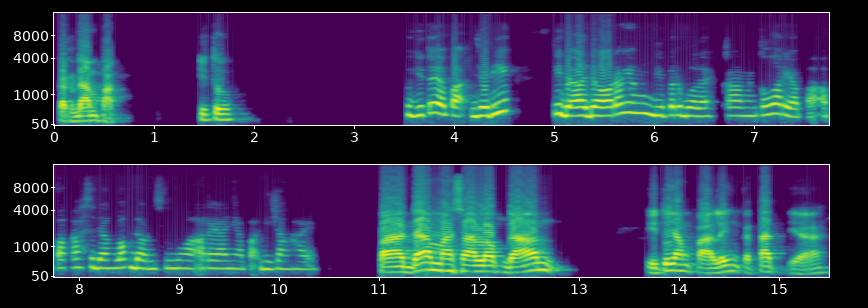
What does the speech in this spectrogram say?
terdampak. Itu. Begitu ya Pak. Jadi tidak ada orang yang diperbolehkan keluar ya Pak. Apakah sedang lockdown semua areanya Pak di Shanghai? Pada masa lockdown itu yang paling ketat ya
